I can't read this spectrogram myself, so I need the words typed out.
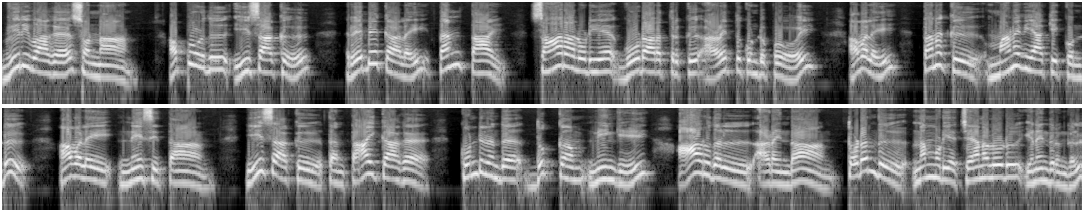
விரிவாக சொன்னான். அப்பொழுது ஈசாக்கு ரெபேக்காலை தன் தாய் சாராளுடைய கூடாரத்திற்கு அழைத்து கொண்டு போய் அவளை தனக்கு மனைவியாக்கி கொண்டு அவளை நேசித்தான். ஈசாக்கு தன் தாய்க்காக கொண்டிருந்த துக்கம் நீங்கி ஆறுதல் அடைந்தான். தொடர்ந்து நம்முடைய சேனலோடு இணைந்திருங்கள்.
